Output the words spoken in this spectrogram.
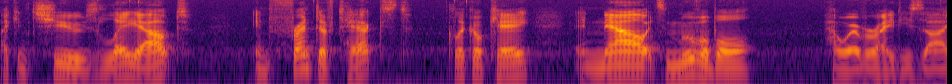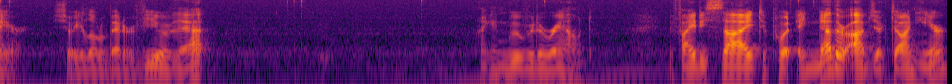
I can choose layout in front of text, click OK, and now it's movable however I desire. Show you a little better view of that. I can move it around. If I decide to put another object on here,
